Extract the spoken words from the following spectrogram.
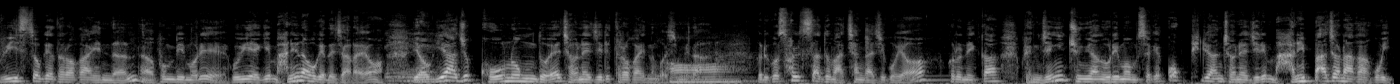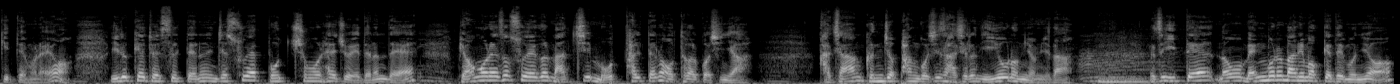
위 속에 들어가 있는 어, 분비물이 위액이 많이 나오게 되잖아요. 네. 여기에 아주 고농도의 전해질이 들어가 있는 것입니다. 아. 그리고 설사도 마찬가지고요. 그러니까 굉장히 중요한 우리 몸속에 꼭 필요한 전해질이 많이 빠져나가고 있기 때문에요. 이렇게 됐을 때는 이제 수액 보충을 해줘야 되는데 네. 병원에서 수액을 맞지 못 못할 때는 어떻게 할 것이냐. 가장 근접한 곳이 사실은 이온 음료입니다. 아. 그래서 이때 너무 맹물을 많이 먹게 되면요.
